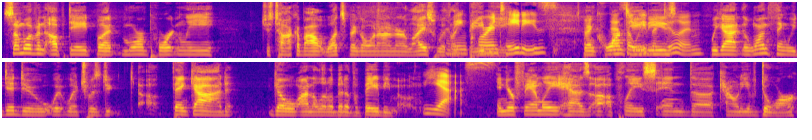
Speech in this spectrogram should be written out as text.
somewhat of an update, but more importantly, just talk about what's been going on in our lives with I like mean, baby. quarantades. It's been That's what we've been doing. We got the one thing we did do, which was, do, uh, thank God, go on a little bit of a baby moon. Yes. And your family has a, a place in the county of Door,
